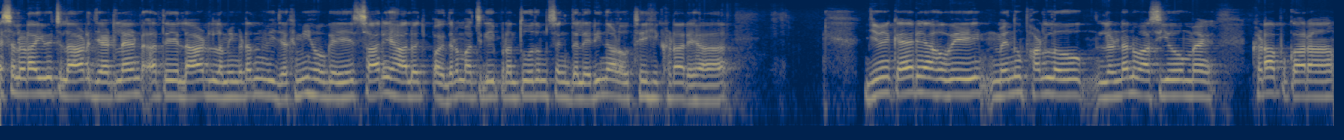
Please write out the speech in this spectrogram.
ਇਸ ਲੜਾਈ ਵਿੱਚ ਲਾਰਡ ਜੈਟਲੈਂਡ ਅਤੇ ਲਾਰਡ ਲਮਿੰਗਟਨ ਵੀ ਜ਼ਖਮੀ ਹੋ ਗਏ। ਸਾਰੇ ਹਾਲ ਵਿੱਚ ਭਗਦੜ ਮਚ ਗਈ, ਪਰੰਤੂ ਊਧਮ ਸਿੰਘ ਦਲੇਰੀ ਨਾਲ ਉੱਥੇ ਹੀ ਖੜਾ ਰਿਹਾ। ਜਿਵੇਂ ਕਹਿ ਰਿਹਾ ਹੋਵੇ, ਮੈਨੂੰ ਫੜ ਲਓ, ਲੰਡਨ ਵਾਸੀਓ, ਮੈਂ ਖੜਾ ਪੁਕਾਰਾਂ।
